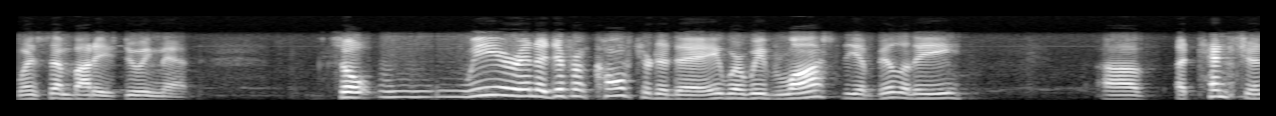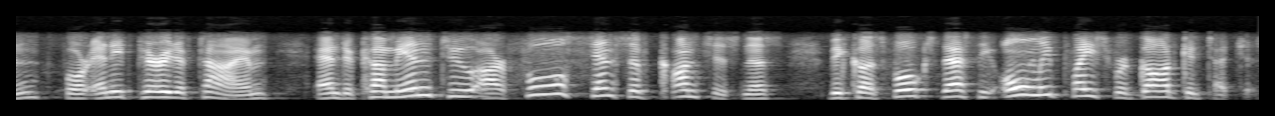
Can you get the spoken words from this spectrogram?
when somebody's doing that. So we're in a different culture today where we've lost the ability of attention for any period of time and to come into our full sense of consciousness because, folks, that's the only place where God can touch us.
